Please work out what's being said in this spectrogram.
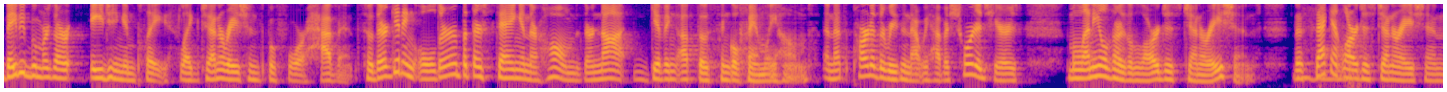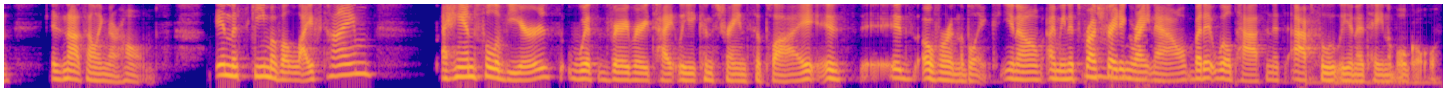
baby boomers are aging in place, like generations before haven't. So they're getting older, but they're staying in their homes. They're not giving up those single family homes. And that's part of the reason that we have a shortage here is millennials are the largest generation. The second largest generation is not selling their homes. In the scheme of a lifetime, a handful of years with very very tightly constrained supply is it's over in the blink you know i mean it's frustrating right now but it will pass and it's absolutely an attainable goal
